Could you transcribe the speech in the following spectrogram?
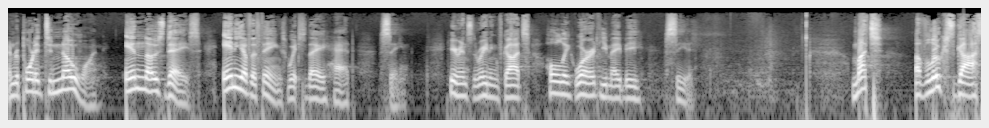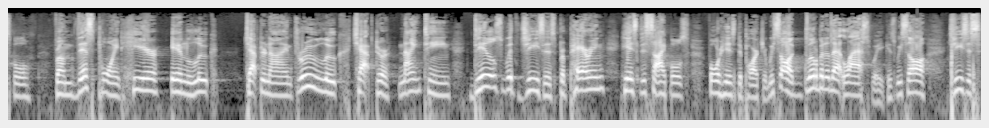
and reported to no one in those days any of the things which they had seen. Here ends the reading of God's holy word. You may be seated. Much of Luke's gospel from this point here in Luke chapter 9 through Luke chapter 19 deals with Jesus preparing his disciples for his departure. We saw a little bit of that last week as we saw Jesus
